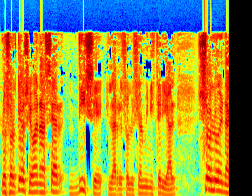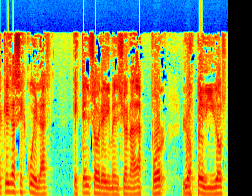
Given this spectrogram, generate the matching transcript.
Los sorteos se van a hacer, dice la resolución ministerial, solo en aquellas escuelas que estén sobredimensionadas por los pedidos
